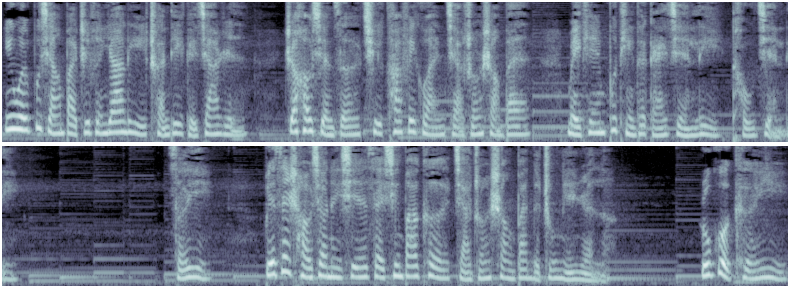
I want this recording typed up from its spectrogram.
因为不想把这份压力传递给家人，只好选择去咖啡馆假装上班，每天不停的改简历、投简历。所以，别再嘲笑那些在星巴克假装上班的中年人了。如果可以，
